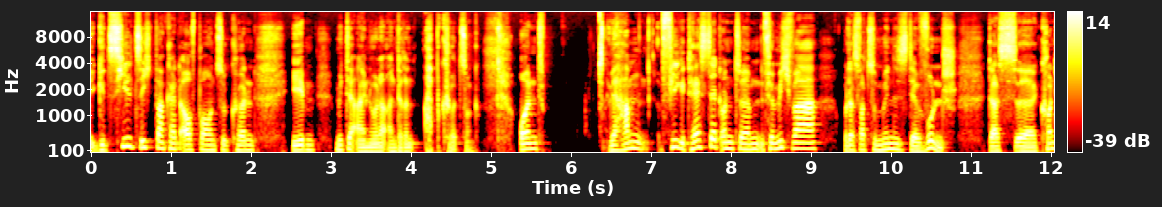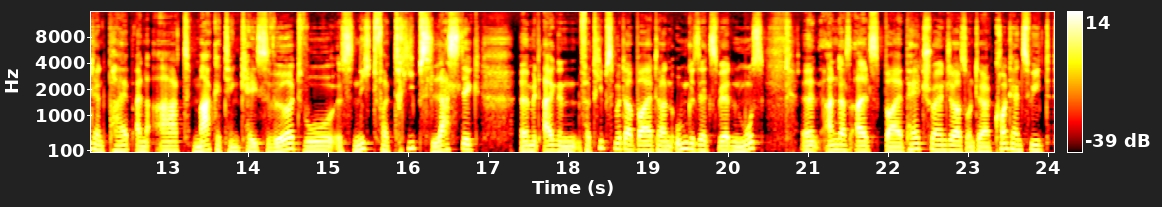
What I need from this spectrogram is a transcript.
gezielt Sichtbarkeit aufbauen zu können, eben mit der einen oder anderen Abkürzung. Und wir haben viel getestet und ähm, für mich war und das war zumindest der Wunsch, dass äh, Content Pipe eine Art Marketing Case wird, wo es nicht vertriebslastig äh, mit eigenen Vertriebsmitarbeitern umgesetzt werden muss, äh, anders als bei PageRangers und der Content Suite,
